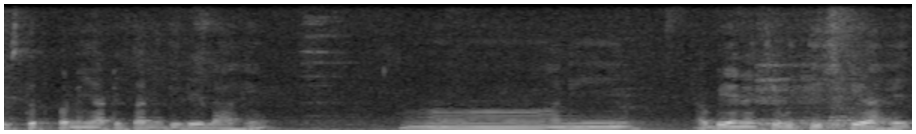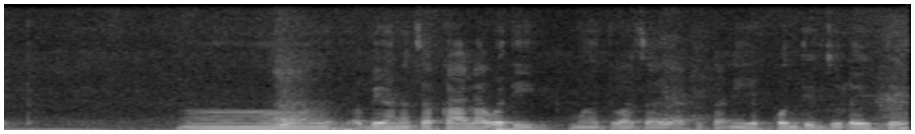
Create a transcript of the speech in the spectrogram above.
विस्तृतपणे या ठिकाणी दिलेला आहे. आणि अभियानाची उद्दिष्टे आहेत. अभियानाचा कालावधी महत्त्वाचा या ठिकाणी एकोणतीस जुलै ते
